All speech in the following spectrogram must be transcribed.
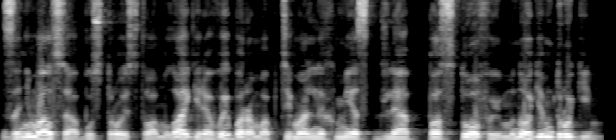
Занимался обустройством лагеря, выбором оптимальных мест для постов и многим другим.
